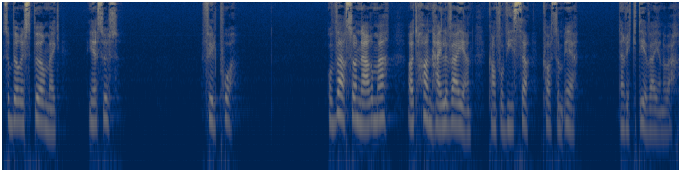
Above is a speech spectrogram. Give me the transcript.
så bør jeg spørre meg, Jesus, fyll på. Og vær så nærme at han hele veien kan få vise hva som er den riktige veien å være.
